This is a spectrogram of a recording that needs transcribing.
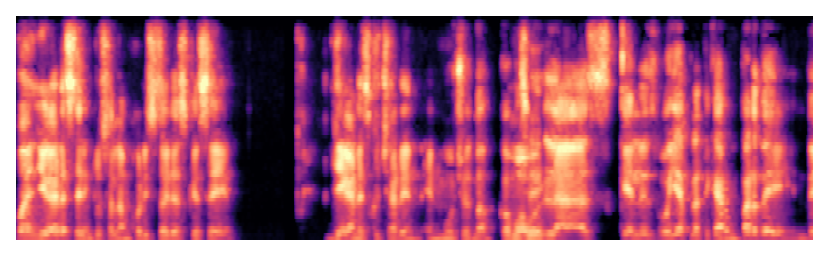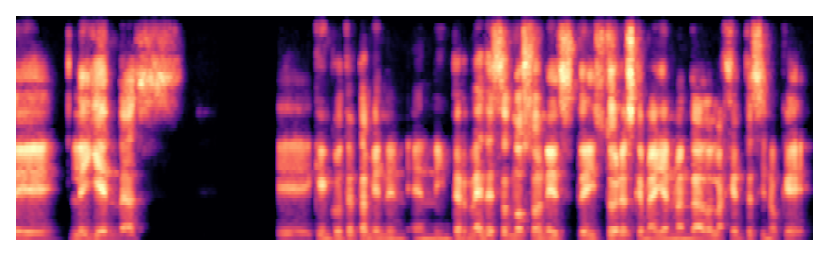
pueden llegar a ser incluso a lo mejor historias que se llegan a escuchar en, muchos, ¿no? Como las que les voy a platicar, un par de, leyendas eh, que encontré también en, internet. Estas no son este, historias que me hayan mandado la gente, sino que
